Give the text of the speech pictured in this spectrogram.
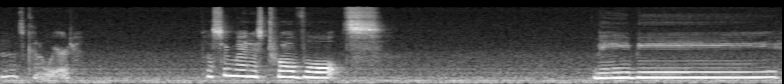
That's kind of weird. Plus or minus 12 volts. Maybe...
